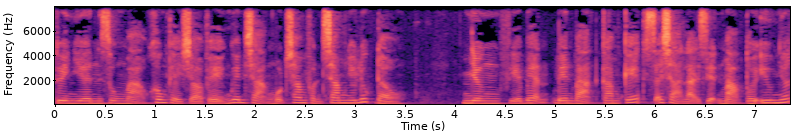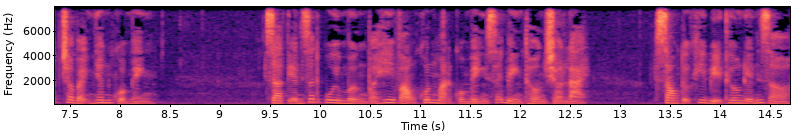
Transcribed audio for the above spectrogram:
Tuy nhiên Dung Mạo không thể trở về nguyên trạng 100% như lúc đầu. Nhưng phía bên, bên bạn cam kết sẽ trả lại diện mạo tối ưu nhất cho bệnh nhân của mình. Gia Tiến rất vui mừng và hy vọng khuôn mặt của mình sẽ bình thường trở lại. Xong từ khi bị thương đến giờ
